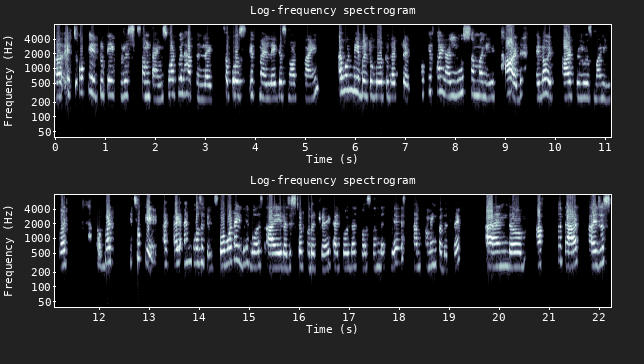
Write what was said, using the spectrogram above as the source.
uh, it's okay to take risks sometimes. What will happen? Like, suppose if my leg is not fine, I won't be able to go to that trek. Okay, fine, I'll lose some money. It's hard. I know it's hard to lose money, but uh, but it's okay. I, I, I'm positive. So what I did was I registered for the trek. I told that person that yes, I'm coming for the trek. And um, after that, I just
